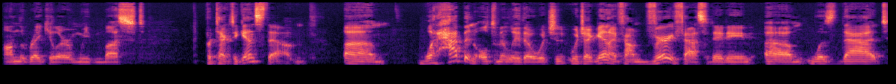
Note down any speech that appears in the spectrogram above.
on the regular, and we must protect against them. Um, what happened ultimately, though, which which again I found very fascinating, um, was that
